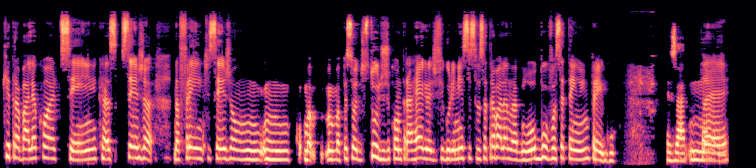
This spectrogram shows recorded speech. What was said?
que trabalha com artes cênicas, seja na frente, seja um, um, uma, uma, pessoa de estúdio, de contra-regra, de figurinista, se você trabalha na Globo, você tem um emprego. Exatamente. Né?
